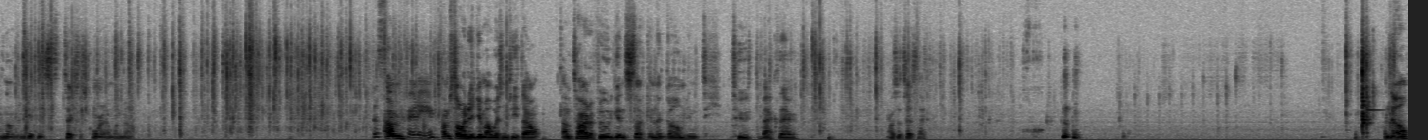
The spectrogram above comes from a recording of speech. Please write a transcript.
no, let me get this Texas corn out of my mouth. It's so Um, pretty. I'm sorry to get my wisdom teeth out. I'm tired of food getting stuck in the gum and t- tooth back there. How's it taste like? no.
